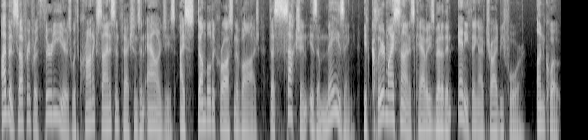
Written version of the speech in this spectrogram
I've been suffering for 30 years with chronic sinus infections and allergies. I stumbled across Navage. The suction is amazing. It cleared my sinus cavities better than anything I've tried before. Unquote.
